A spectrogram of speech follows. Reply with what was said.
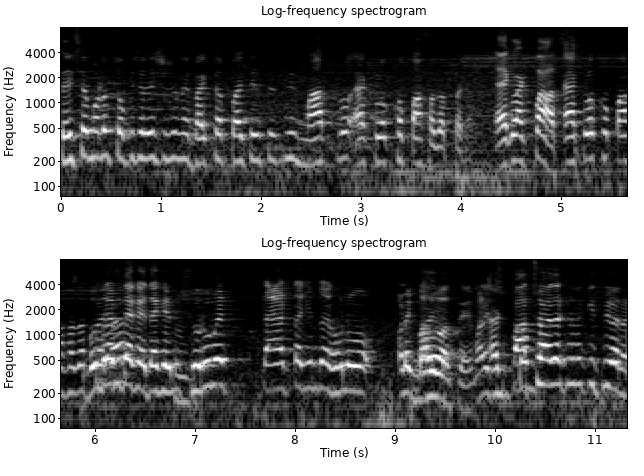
তেইশের মডেল চব্বিশের রেজিস্ট্রেশনের বাইকটার প্রাইস এসেছে মাত্র এক লক্ষ পাঁচ হাজার টাকা। এক লাখ পাঁচ। এক লক্ষ পাঁচ হাজার বন্ধুরা আমি টাকা দেখাই দেখেন শোরুমের টায়ারটা কিন্তু এখনও অনেক ভালো আছে। মানে পাঁচ ছয় হাজার কিছুই হয় না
